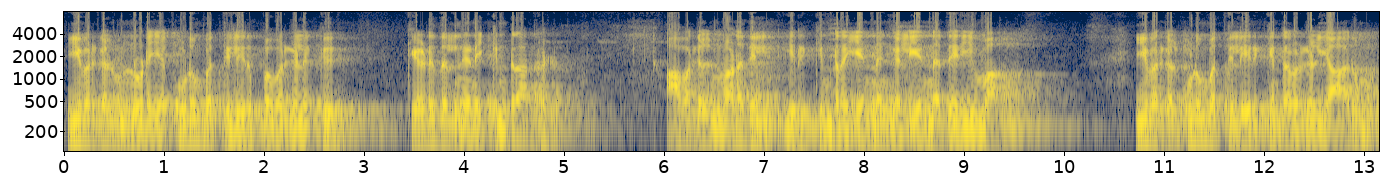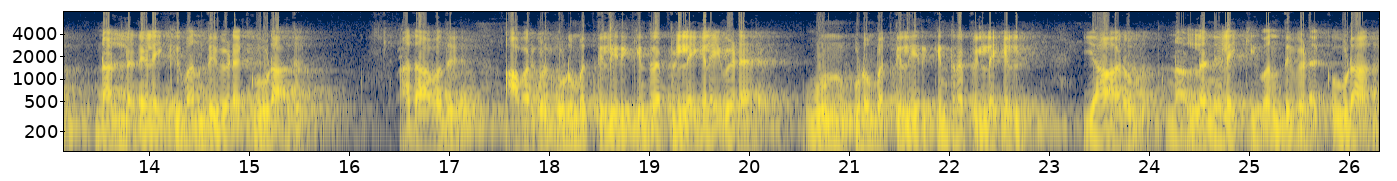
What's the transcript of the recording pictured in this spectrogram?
இவர்கள் உன்னுடைய குடும்பத்தில் இருப்பவர்களுக்கு கெடுதல் நினைக்கின்றார்கள். அவர்கள் மனதில் இருக்கின்ற எண்ணங்கள் என்ன தெரியுமா? இவர்கள் குடும்பத்தில் இருக்கின்றவர்கள் யாரும் நல்ல நிலைக்கு வந்துவிடக்கூடாது அதாவது அவர்கள் குடும்பத்தில் இருக்கின்ற பிள்ளைகளை விட உன் குடும்பத்தில் இருக்கின்ற பிள்ளைகள் யாரும் நல்ல நிலைக்கு வந்துவிடக்கூடாது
